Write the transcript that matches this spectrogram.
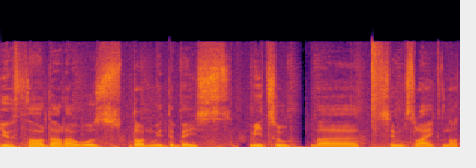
You thought that I was done with the bass? Me too, but seems like not.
